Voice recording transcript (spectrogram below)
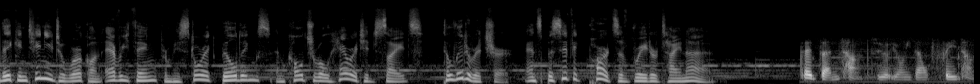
They continue to work on everything from historic buildings and cultural heritage sites to literature and specific parts of Greater Tainan. 在展场只有用一张非常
